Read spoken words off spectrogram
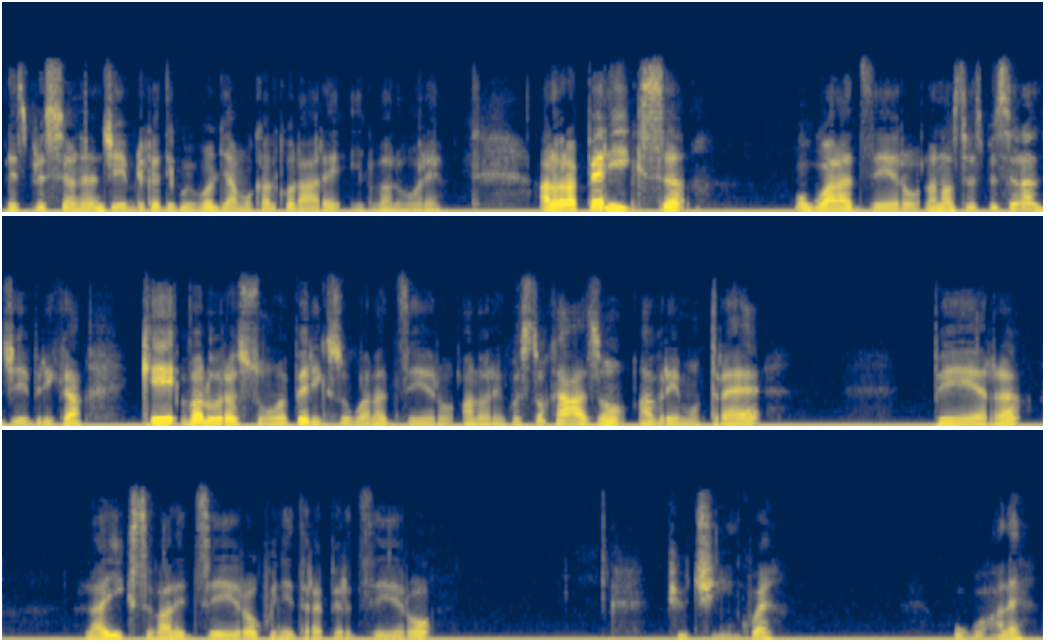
l'espressione algebrica di cui vogliamo calcolare il valore. Allora, per x uguale a 0, la nostra espressione algebrica che valore assume per x uguale a 0? Allora, in questo caso avremo 3 per la x vale 0, quindi 3 per 0, più 5, uguale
